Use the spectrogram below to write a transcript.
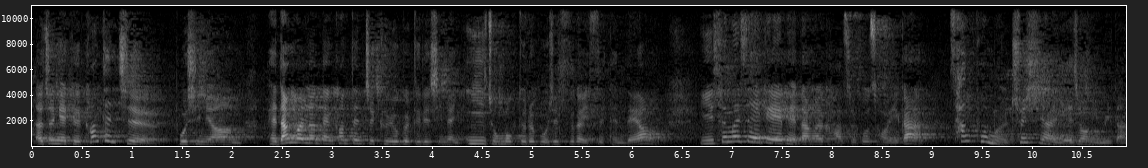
나중에 그 컨텐츠 보시면 배당 관련된 컨텐츠 교육을 들으시면 이 종목들을 보실 수가 있을 텐데요. 이 23개의 배당을 가지고 저희가 상품을 출시할 예정입니다.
